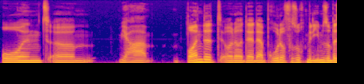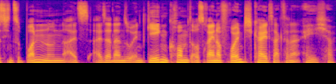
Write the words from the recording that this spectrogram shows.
und ähm, ja bondet oder der, der Bruder versucht mit ihm so ein bisschen zu bonden und als, als er dann so entgegenkommt aus reiner Freundlichkeit, sagt er dann, ey, ich, hab,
